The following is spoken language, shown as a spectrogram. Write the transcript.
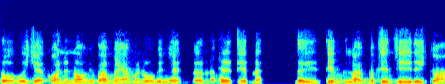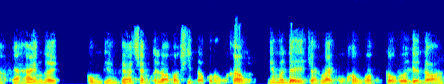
đối với trẻ con thì nói với bà mẹ mà đối với người lớn là người tiêm đấy đây tiêm cái loại vaccine gì để cho cả hai người cùng kiểm tra xem cái loại vaccine đó có đúng không? Nhưng mà đây chắc lại cũng không có câu đối chuyện đó.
